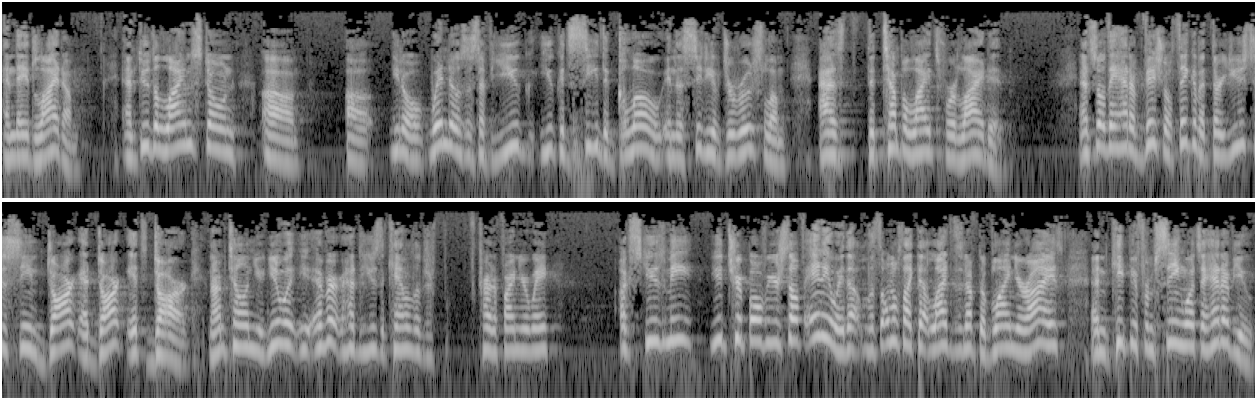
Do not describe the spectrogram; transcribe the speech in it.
and they'd light them. And through the limestone, uh, uh, you know, windows and stuff, you, you could see the glow in the city of Jerusalem as the temple lights were lighted. And so they had a visual. Think of it. They're used to seeing dark. At dark, it's dark. And I'm telling you, you know what? You ever had to use the candle to try to find your way? Excuse me? you'd trip over yourself anyway. That, it's almost like that light is enough to blind your eyes and keep you from seeing what's ahead of you.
